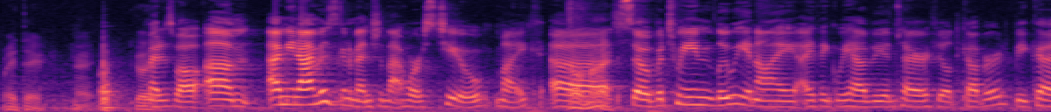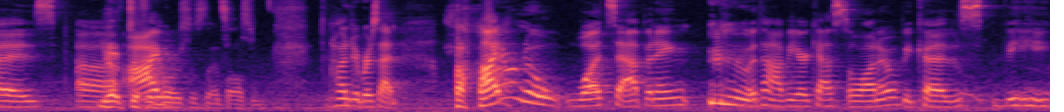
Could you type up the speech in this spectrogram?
right there. All right, go Might as well. Um, I mean, I was going to mention that horse too, Mike. Uh, Oh, nice. So between Louis and I, I think we have the entire field covered because uh, You have different I, horses. That's awesome. Hundred percent. I don't know what's happening with Javier Castellano because the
